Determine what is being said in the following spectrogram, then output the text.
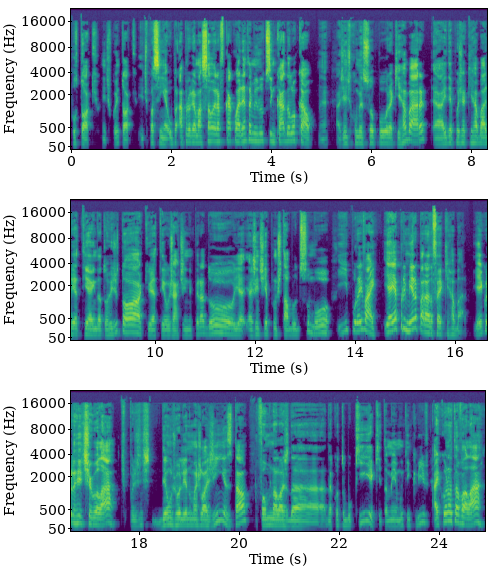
por Tóquio. A gente ficou em Tóquio. E, tipo assim, a, programação era ficar 40 minutos em cada local, né? A gente começou por Akihabara, aí depois de Akihabara ia ter ainda a Torre de Tóquio, ia ter o Jardim do Imperador, ia, a gente ia para um estábulo de sumô, e por aí vai. E aí a primeira parada foi Akihabara. E aí quando a gente chegou lá, tipo, a gente deu um rolê numas lojinhas e tal, Fomos na loja da, da Kotobukiya, que também é muito incrível. Aí quando eu tava lá,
